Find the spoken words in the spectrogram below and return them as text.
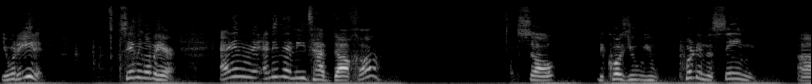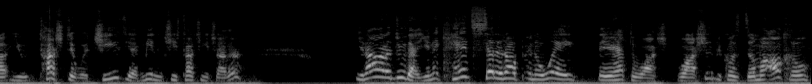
you would eat it. Same thing over here. Anything, anything that needs hadacha, so because you, you put in the same, uh, you touched it with cheese, you have meat and cheese touching each other, you're not allowed to do that. You can't set it up in a way that you have to wash wash it because dilma achel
